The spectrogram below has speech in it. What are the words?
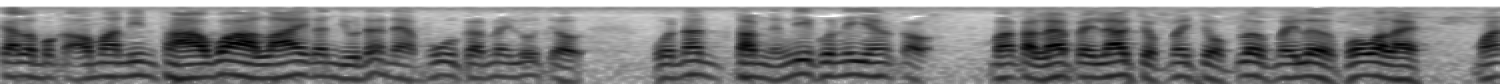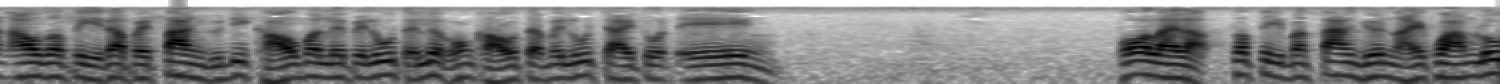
กันเราก็เอามานินทาว่าร้ายกันอยู่นั่นแหละพูดกันไม่รู้จะคนนั้นทำอย่างนี้คนนี้ยังก็ มากันแล้วไปแล้วจบไม่จบเลิกไม่เลิก เพราะว่าอะไร มันเอาสติไปตั้งอยู่ที่เขา มันเลยไปรู้แต่เรื่องของเขา แต่ไม่รู้ใจตัวเอง เพราะอะไรล่ะ สติมันตั้งอยู่ไหนความรู้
